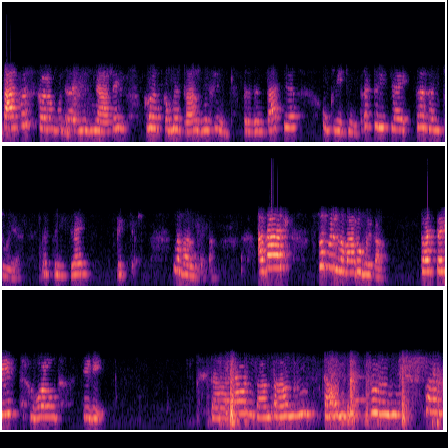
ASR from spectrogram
Також скоро буде відзнятий короткометражний фільм. Презентація у квітні. Тракторіцей презентує. Тракторіцей Pictures. Нова рубрика. А зараз супер нова рубрика. Тракторист World TV. Таран, там, там, там, там, там,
